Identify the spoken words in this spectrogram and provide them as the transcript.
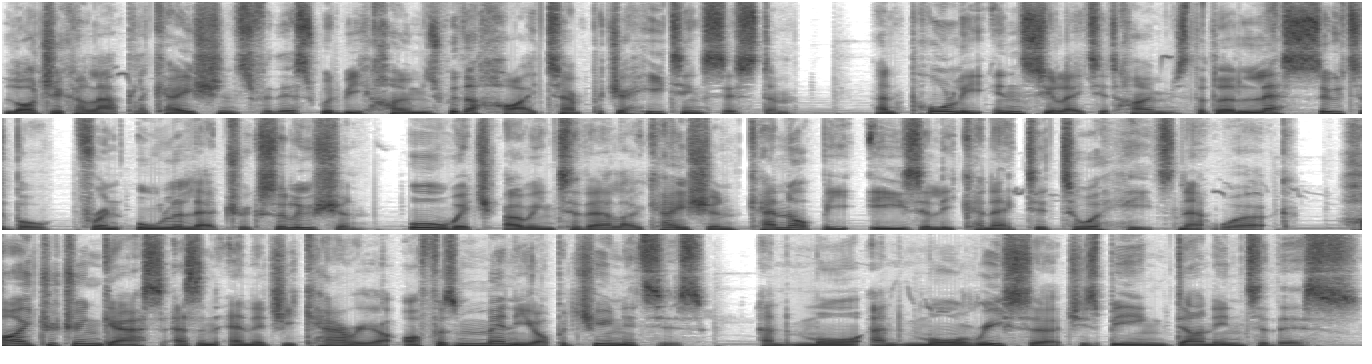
Logical applications for this would be homes with a high temperature heating system and poorly insulated homes that are less suitable for an all-electric solution, or which owing to their location cannot be easily connected to a heat network. Hydrogen gas as an energy carrier offers many opportunities, and more and more research is being done into this.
